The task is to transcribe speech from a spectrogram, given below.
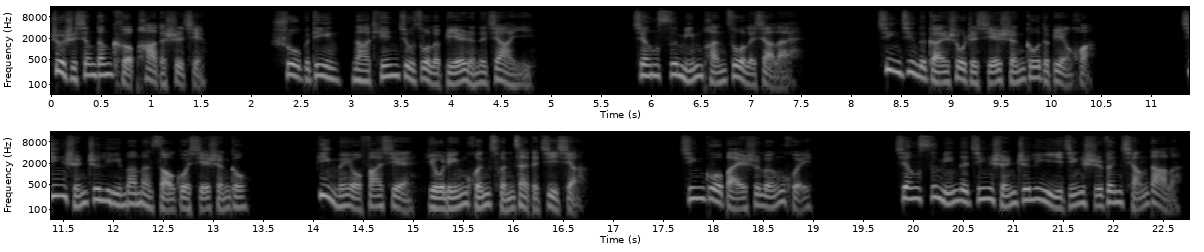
这是相当可怕的事情，说不定哪天就做了别人的嫁衣。”江思明盘坐了下来，静静的感受着邪神钩的变化。精神之力慢慢扫过邪神沟，并没有发现有灵魂存在的迹象。经过百世轮回，江思明的精神之力已经十分强大了，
